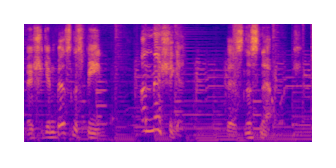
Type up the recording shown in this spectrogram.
Michigan Business Beat on Michigan Business Network.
